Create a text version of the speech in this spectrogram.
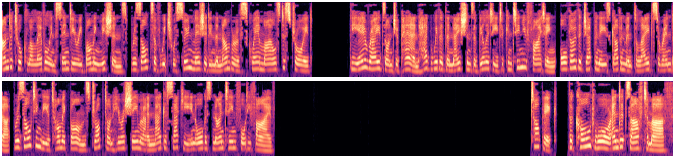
undertook low-level incendiary bombing missions, results of which were soon measured in the number of square miles destroyed. The air raids on Japan had withered the nation's ability to continue fighting, although the Japanese government delayed surrender, resulting the atomic bombs dropped on Hiroshima and Nagasaki in August 1945. The Cold War and its aftermath.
